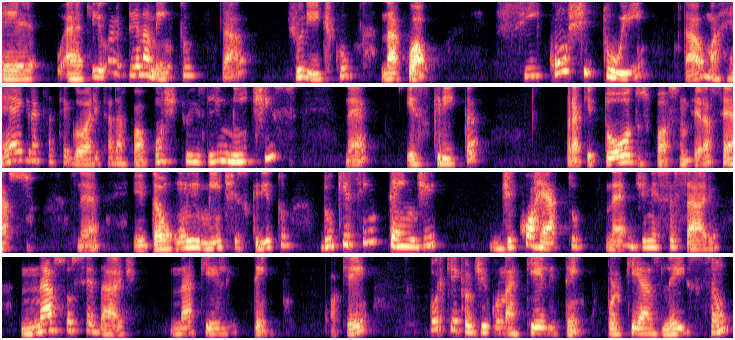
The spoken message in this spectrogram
é, é aquele ordenamento tá, jurídico na qual se constitui tá, uma regra categórica da qual constitui os limites né, escrita para que todos possam ter acesso, né? Então, um limite escrito do que se entende de correto, né, de necessário na sociedade naquele tempo, ok? Por que, que eu digo naquele tempo? Porque as leis são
